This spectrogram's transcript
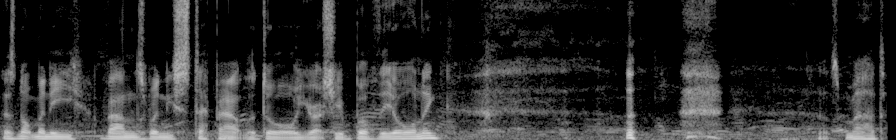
There's not many vans when you step out the door, you're actually above the awning. That's mad.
